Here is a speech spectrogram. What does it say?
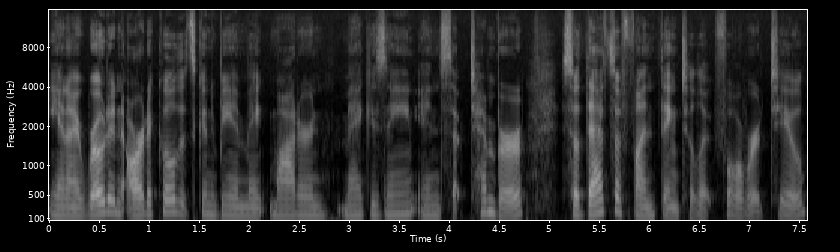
And I wrote an article that's going to be in Make Modern magazine in September. So that's a fun thing to look forward to.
